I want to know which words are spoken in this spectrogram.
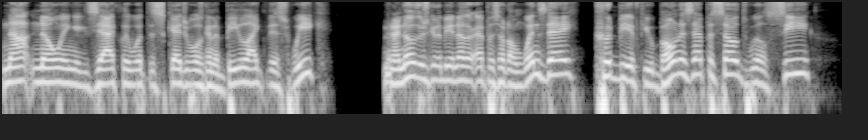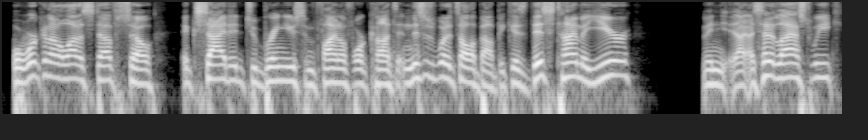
not knowing exactly what the schedule is going to be like this week. I mean, I know there's going to be another episode on Wednesday, could be a few bonus episodes. We'll see. We're working on a lot of stuff. So excited to bring you some Final Four content. And this is what it's all about because this time of year, I mean, I said it last week.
